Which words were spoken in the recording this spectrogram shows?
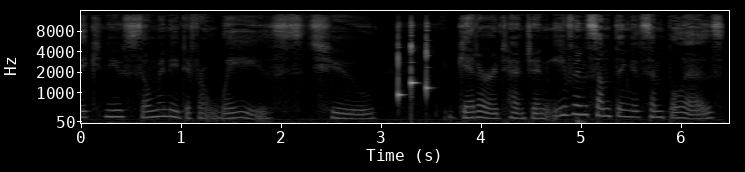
they can use so many different ways to get our attention. Even something as simple as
